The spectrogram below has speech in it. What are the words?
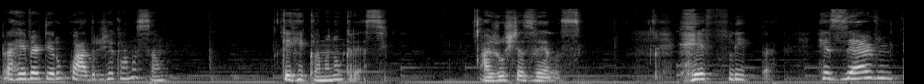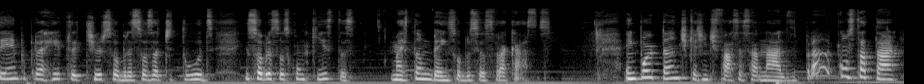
para reverter o quadro de reclamação. Quem reclama não cresce. Ajuste as velas. Reflita Reserve um tempo para refletir sobre as suas atitudes e sobre as suas conquistas, mas também sobre os seus fracassos. É importante que a gente faça essa análise para constatar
